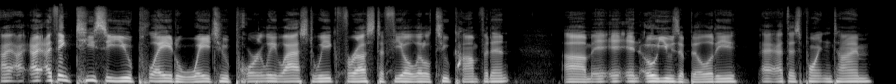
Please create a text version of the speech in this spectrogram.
I, I, I think TCU played way too poorly last week for us to feel a little too confident um, in, in OU's ability at, at this point in time.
